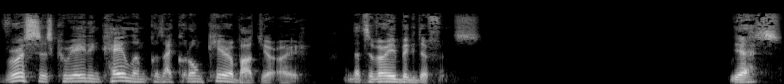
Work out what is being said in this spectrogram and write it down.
versus creating kalim because I don't care about your oir. And that's a very big difference. Yes.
